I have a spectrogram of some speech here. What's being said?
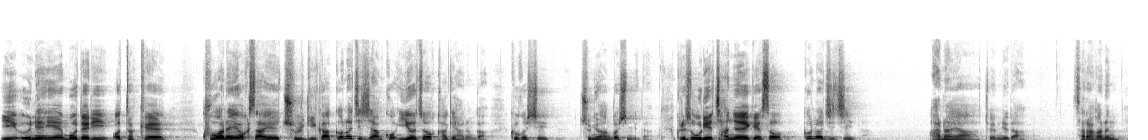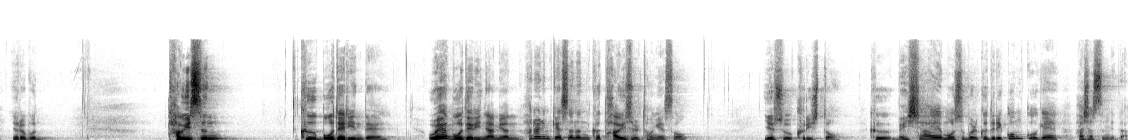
이 은혜의 모델이 어떻게 구원의 역사의 줄기가 끊어지지 않고 이어져 가게 하는가? 그것이 중요한 것입니다. 그래서 우리의 자녀에게서 끊어지지 않아야 됩니다. 사랑하는 여러분, 다윗은 그 모델인데 왜 모델이냐면 하나님께서는 그 다윗을 통해서 예수 그리스도 그 메시아의 모습을 그들이 꿈꾸게 하셨습니다.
